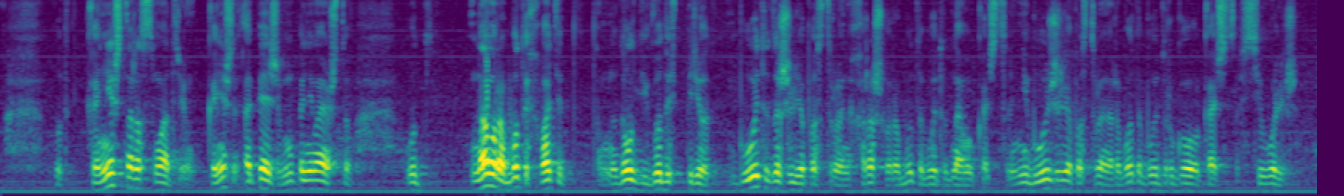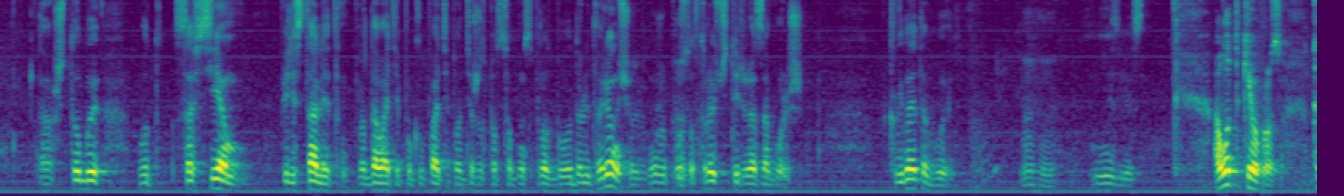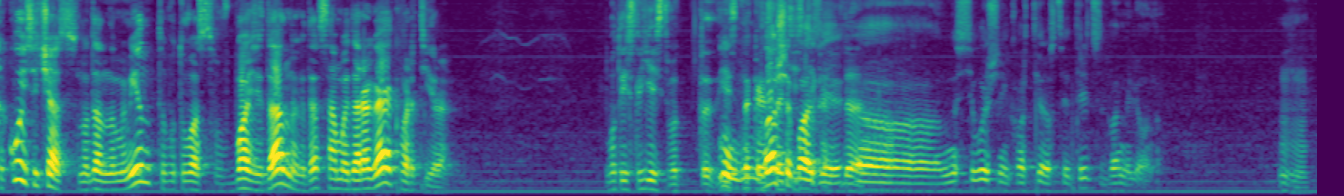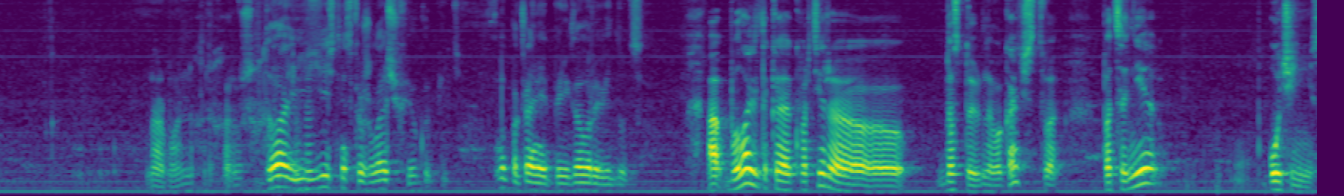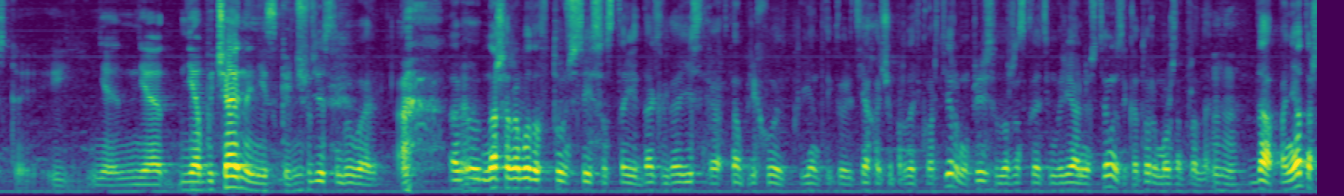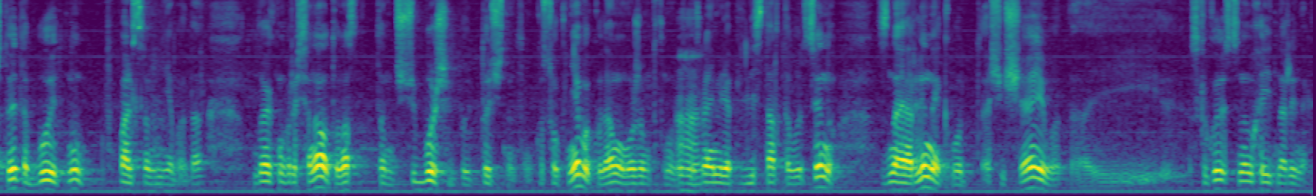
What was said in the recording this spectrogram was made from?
Вот, конечно, рассматриваем. Конечно, опять же, мы понимаем, что вот нам работы хватит там, на долгие годы вперед. Будет это жилье построено, хорошо, работа будет одного качества. Не будет жилье построено, работа будет другого качества, всего лишь. Да, чтобы вот совсем перестали там, продавать и покупать, и платежеспособный спрос был удовлетворен, еще нужно просто строить в 4 раза больше. Когда это будет, Мгм. неизвестно. А вот такие вопросы. Какой сейчас на данный момент вот у вас в базе данных да, самая дорогая квартира? Вот если есть вот э, Ну, есть в такая нашей статистика, базе да. э, на сегодняшний квартира стоит 32 миллиона. Мгм. Нормально, хоро- хорошо. Да, и Мгм. есть несколько желающих ее купить. Ну, по крайней мере, переговоры ведутся. А была ли такая квартира э, достойного качества по цене очень низкая и не, не- необычайно низкая? Ничего- Чудес не бывает. А, э, Наша работа в том числе и состоит, да, когда если к нам приходит клиент и говорит, я хочу продать квартиру, мы прежде всего должны сказать ему реальную стоимость, за которую можно продать. Мгм. Да, понятно, что это будет ну, пальцем в небо, да. Но как мы профессионалы, то у нас там чуть-чуть больше будет точно там, кусок неба, куда мы можем ткнуть. Ага. По крайней мере, определить стартовую цену, зная рынок, вот, ощущая его, да, и с какой ценой выходить на рынок.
